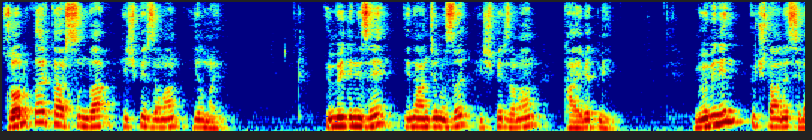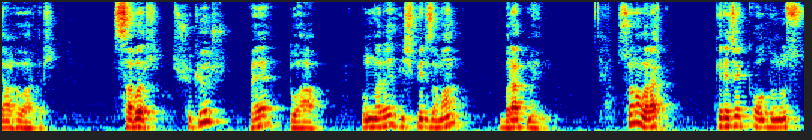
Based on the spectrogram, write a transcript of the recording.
Zorluklar karşısında hiçbir zaman yılmayın. Ümidinizi, inancınızı hiçbir zaman kaybetmeyin. Müminin üç tane silahı vardır. Sabır, şükür ve dua. Bunları hiçbir zaman bırakmayın. Son olarak gelecek olduğunuz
